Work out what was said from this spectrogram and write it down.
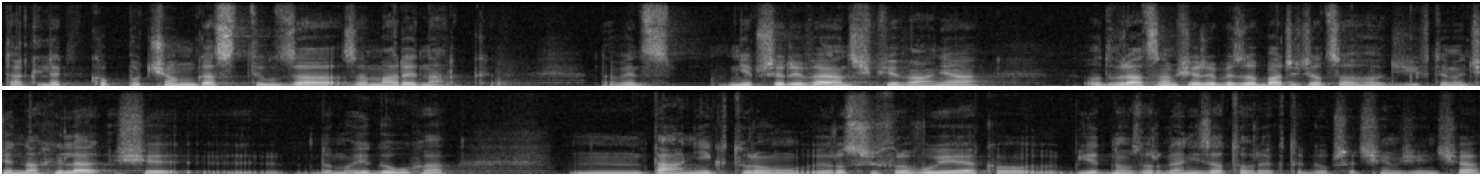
tak lekko pociąga z tyłu za, za marynarkę. No więc nie przerywając śpiewania, odwracam się, żeby zobaczyć o co chodzi. W tym momencie nachyla się y, do mojego ucha mm, pani, którą rozszyfrowuję jako jedną z organizatorek tego przedsięwzięcia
